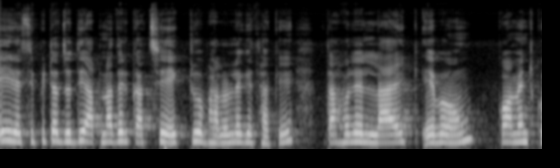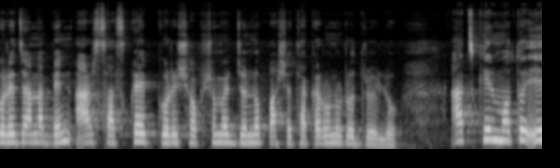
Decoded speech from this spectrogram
এই রেসিপিটা যদি আপনাদের কাছে একটুও ভালো লেগে থাকে, তাহলে লাইক এবং কমেন্ট করে জানাবেন আর সাবস্ক্রাইব করে সবসময়ের জন্য পাশে থাকার অনুরোধ রইল। আজকের মতো এ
